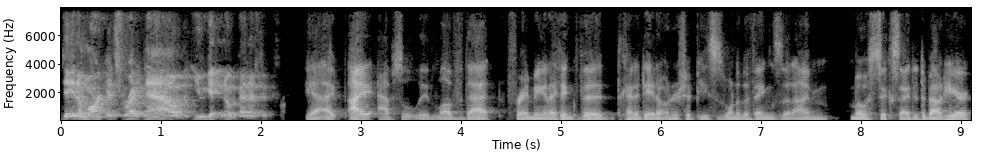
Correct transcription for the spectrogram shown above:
data markets right now, but you get no benefit from. Yeah, I, I absolutely love that framing. And I think the kind of data ownership piece is one of the things that I'm most excited about here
